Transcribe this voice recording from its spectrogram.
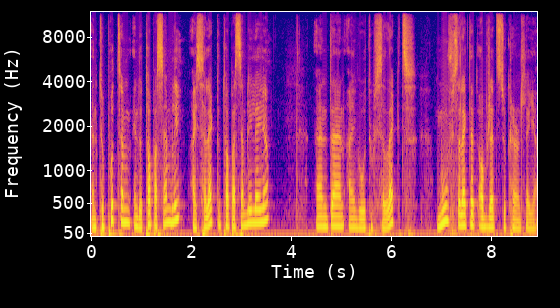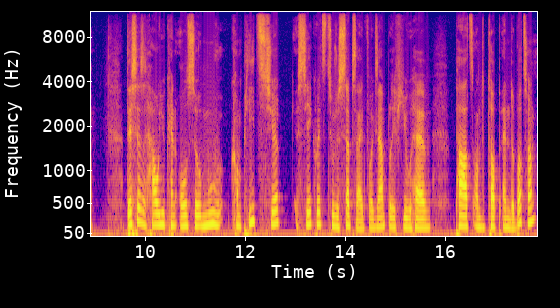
And to put them in the top assembly I select the top assembly layer. And then I go to select move selected objects to current layer this is how you can also move complete circuits to the subside for example if you have parts on the top and the bottom.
